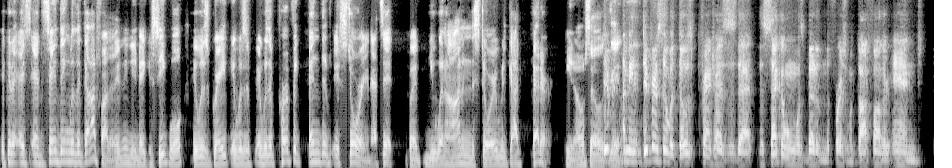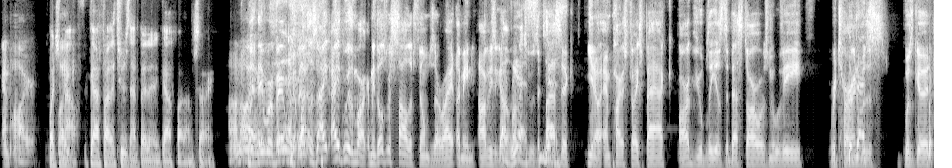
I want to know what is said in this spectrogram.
It could have, and same thing with The Godfather. They didn't need to make a sequel. It was great. It was, a, it was a perfect end of a story. That's it. But you went on and the story was got better, you know? So, Different, yeah. I mean, difference though with those franchises is that the second one was better than the first one, Godfather and Empire. watch your mouth. Godfather 2 is not better than Godfather. I'm sorry. I don't know. But they were very. It's I, I agree with Mark. I mean, those were solid films, though, right? I mean, obviously, Oh, Godfather yes, Two is a yes. classic. You know, Empire Strikes Back arguably is the best Star Wars movie. Return was was good.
